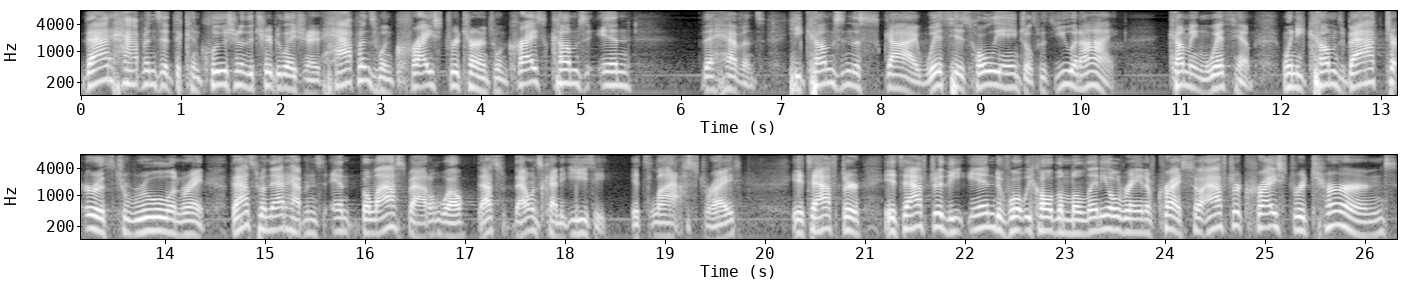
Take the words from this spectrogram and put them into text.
that happens at the conclusion of the tribulation. It happens when Christ returns, when Christ comes in the heavens. He comes in the sky with his holy angels, with you and I coming with him. When he comes back to earth to rule and reign. That's when that happens. And the last battle, well, that's that one's kind of easy. It's last, right? It's after, it's after the end of what we call the millennial reign of Christ. So after Christ returns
